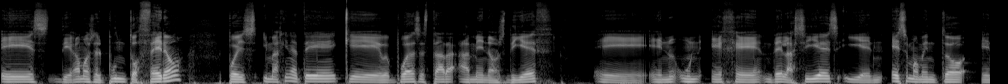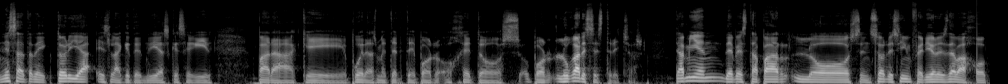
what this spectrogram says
es, digamos, el punto cero, pues imagínate que puedas estar a menos 10 eh, en un eje de las IES y en ese momento, en esa trayectoria es la que tendrías que seguir para que puedas meterte por objetos por lugares estrechos. También debes tapar los sensores inferiores de abajo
